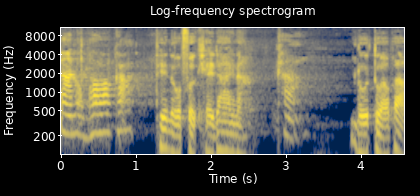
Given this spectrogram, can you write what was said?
การหลวงพ่อค่ะ ที่หนูฝึกใช้ได้นะ ค่ะรู้ตัวเปล่า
